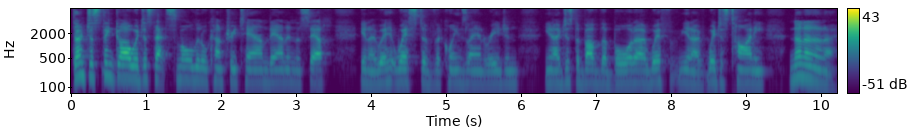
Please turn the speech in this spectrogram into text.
Don't just think, oh, we're just that small little country town down in the south, you know, west of the Queensland region, you know, just above the border. We're, you know, we're just tiny. No, no, no, no.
